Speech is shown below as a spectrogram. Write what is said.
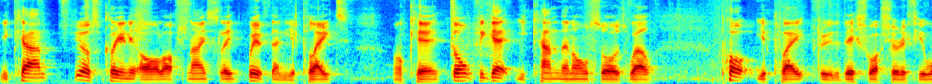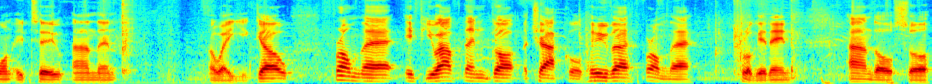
You can just clean it all off nicely with then your plate okay? Don't forget you can then also as well put your plate through the dishwasher if you wanted to and then away you go. From there if you have then got a charcoal hoover from there plug it in and also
